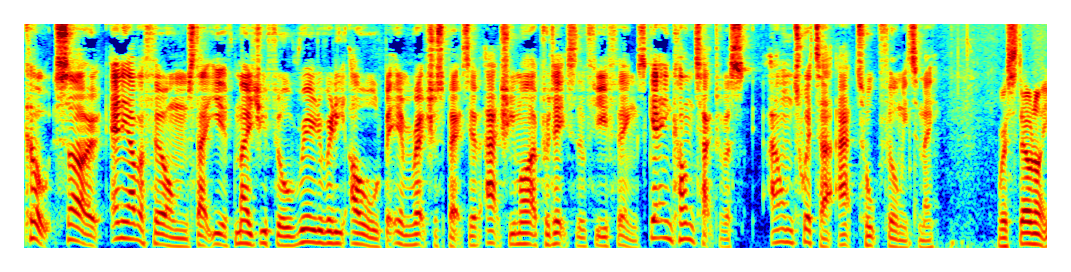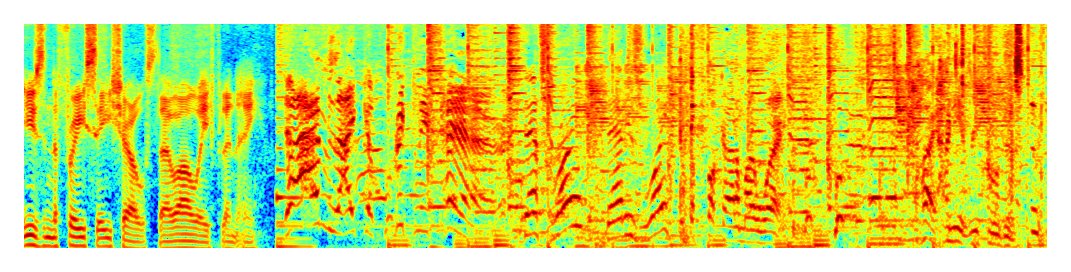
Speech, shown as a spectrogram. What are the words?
Cool. So, any other films that you've made you feel really, really old, but in retrospective actually might have predicted a few things? Get in contact with us on Twitter at Talk Filmy to me. We're still not using the free seashells, though, are we, Flinty? I'm like a prickly pear. That's right. That is right. Get the fuck out of my way. Hi, I need a refill of this. No,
